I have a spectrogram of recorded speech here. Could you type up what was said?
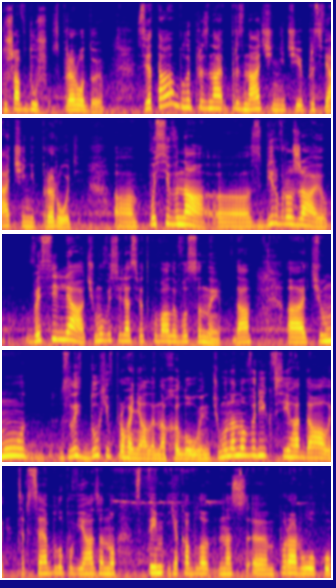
душа в душу з природою. Свята були призна- призначені чи присвячені природі. Е, Посівна, е, збір врожаю, весілля. Чому весілля святкували восени? Да? Е, Чому злих духів проганяли на Хеллоуін? Чому на Новий рік всі гадали? Це все було пов'язано тим, яка була в нас е, пора року,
